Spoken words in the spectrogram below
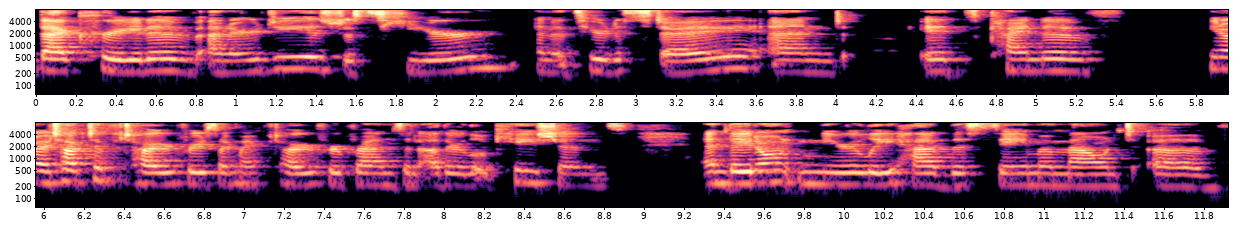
that creative energy is just here, and it's here to stay, and it's kind of you know, I talk to photographers like my photographer friends in other locations, and they don't nearly have the same amount of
